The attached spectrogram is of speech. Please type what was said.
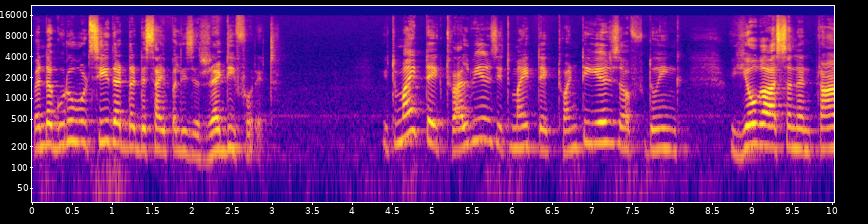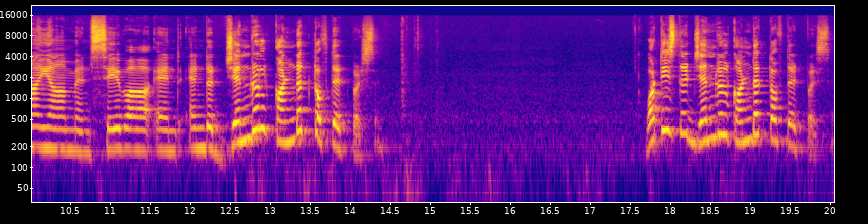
when the Guru would see that the disciple is ready for it. It might take 12 years, it might take 20 years of doing yoga asana and pranayam and seva and, and the general conduct of that person. What is the general conduct of that person?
